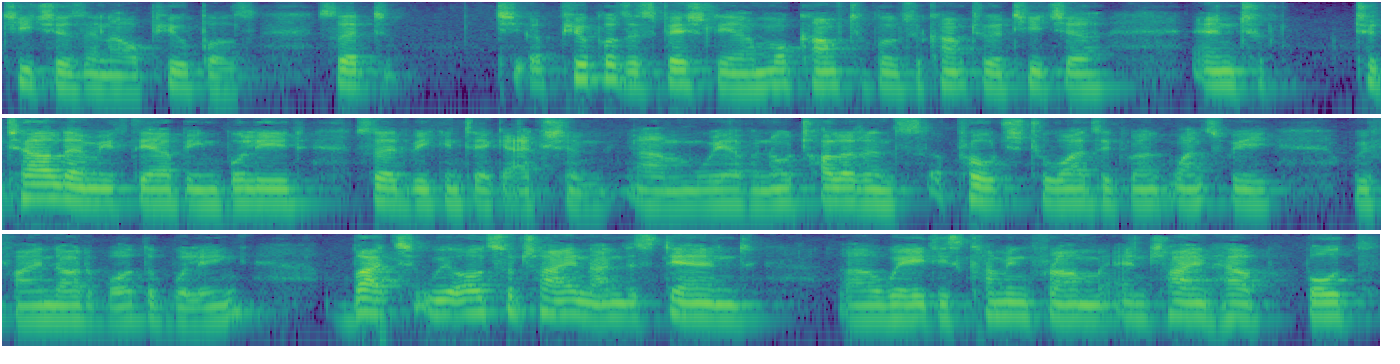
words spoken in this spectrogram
teachers and our pupils so that t- uh, pupils especially are more comfortable to come to a teacher and to to tell them if they are being bullied so that we can take action. Um, we have a no tolerance approach towards it once we, we find out about the bullying. But we also try and understand uh, where it is coming from and try and help both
